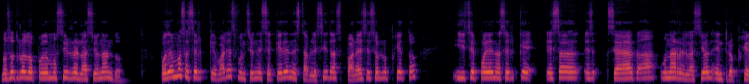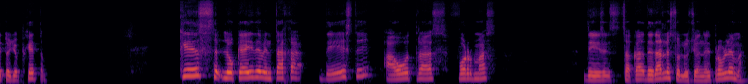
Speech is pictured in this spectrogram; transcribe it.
nosotros lo podemos ir relacionando. Podemos hacer que varias funciones se queden establecidas para ese solo objeto y se pueden hacer que esa, se haga una relación entre objeto y objeto. ¿Qué es lo que hay de ventaja de este a otras formas de, de darle solución al problema?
